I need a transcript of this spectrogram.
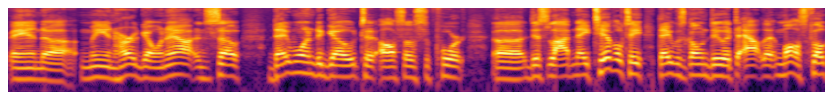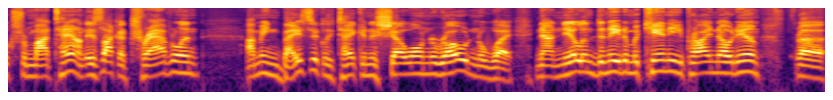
and uh, me and her going out and so they wanted to go to also support uh, this live nativity they was going to do it to outlet malls folks from my town it's like a traveling I mean, basically taking the show on the road in a way. Now, Neil and Danita McKinney, you probably know them. Uh,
